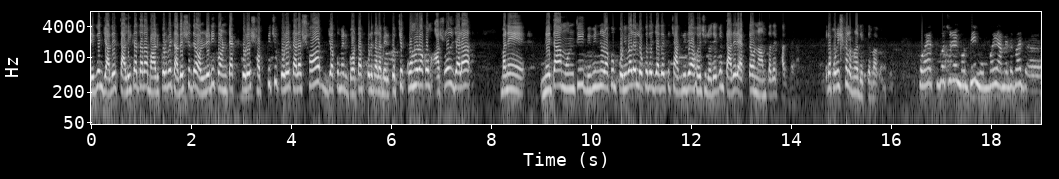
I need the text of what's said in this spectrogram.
দেখবেন যাদের তালিকা তারা বার করবে, তাদের সাথে অলরেডি কন্ট্যাক্ট করে সব কিছু করে তারা সব রকমের গট আপ করে তারা বের করছে। কোনো রকম আসল যারা মানে নেতা, মন্ত্রী, বিভিন্ন রকম পরিবারের লোকেদের যাদেরকে চাকরি দেওয়া হয়েছিল, দেখবেন তাদের একটাও নাম তাদের থাকবে না। এটা পরিষ্কার আপনারা দেখতে পাবেন। কয়েক বছরের মধ্যেই মুম্বাই আহমেদাবাদ আহ,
